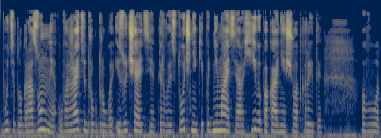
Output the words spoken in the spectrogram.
Будьте благоразумны, уважайте друг друга, изучайте первоисточники, поднимайте архивы, пока они еще открыты. Вот.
